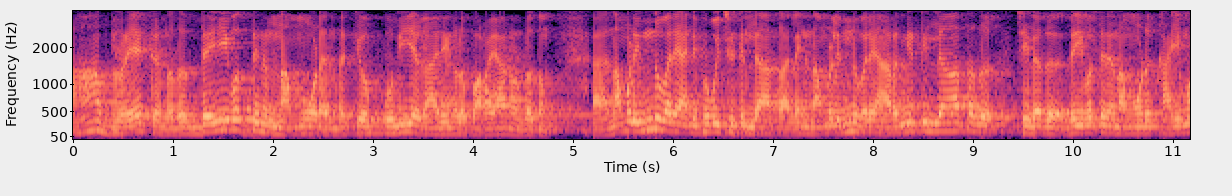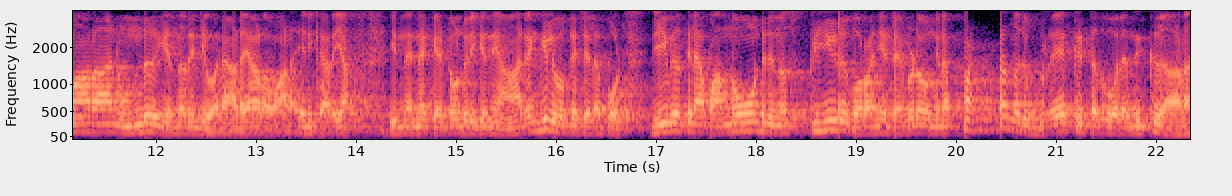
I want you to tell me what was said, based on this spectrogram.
ആ ബ്രേക്ക് എന്നത് ദൈവത്തിന് നമ്മോട് എന്തൊക്കെയോ പുതിയ കാര്യങ്ങൾ പറയാനുണ്ടെന്നും നമ്മൾ ഇന്ന് വരെ അനുഭവിച്ചിട്ടില്ലാത്ത അല്ലെങ്കിൽ നമ്മൾ ഇന്ന് വരെ അറിഞ്ഞിട്ടില്ലാത്തത് ചിലത് ദൈവത്തിന് നമ്മോട് കൈമാറാനുണ്ട് എന്നതിന്റെ ഒരു അടയാളമാണ്. എനിക്കറിയാം. ഇന്ന് എന്നെ കേട്ടുകൊണ്ടിരിക്കുന്ന ആരെങ്കിലുമൊക്കെ ചിലപ്പോൾ ജീവിതത്തിൽ ആ വന്നുകൊണ്ടിരുന്ന സ്പീഡ് കുറഞ്ഞിട്ട് എവിടെ ഇങ്ങനെ പെട്ടെന്നൊരു ബ്രേക്ക് ഇട്ടതുപോലെ നിൽക്കുകയാണ്.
